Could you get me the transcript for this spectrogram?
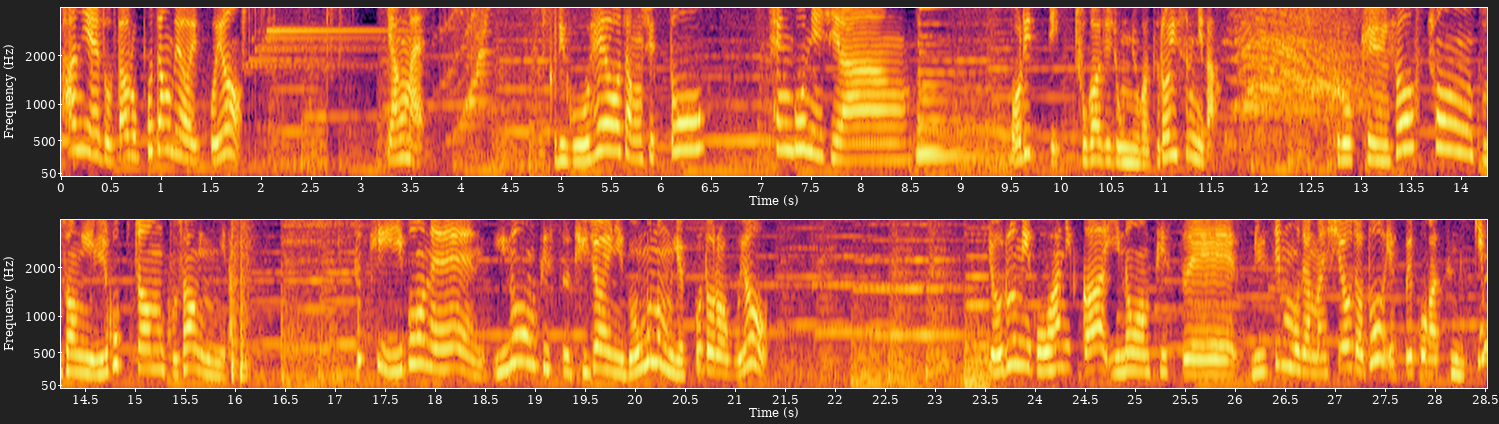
파니에도 따로 포장되어 있고요. 양말 그리고 헤어 장식도 챙보닛이랑 머리띠 두 가지 종류가 들어 있습니다. 그렇게 해서 총 구성이 7점 구성입니다. 특히 이번엔 이너 원피스 디자인이 너무너무 예쁘더라고요. 여름이고 하니까 이너 원피스에 밀짚 모자만 씌워져도 예쁠 것 같은 느낌?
